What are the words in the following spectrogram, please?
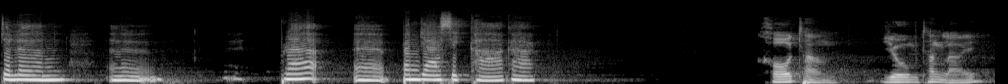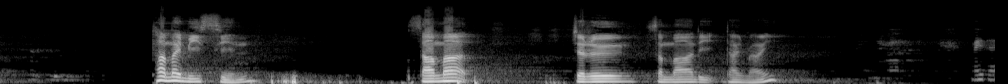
เจริญเอ่อพระเอ่อปัญญาสิกขาค่ะ ขอทำโยมทั้งหลาย ถ้าไม่มีศีลสามารถเจริญสมาธิได้ไหม ไม่ได้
